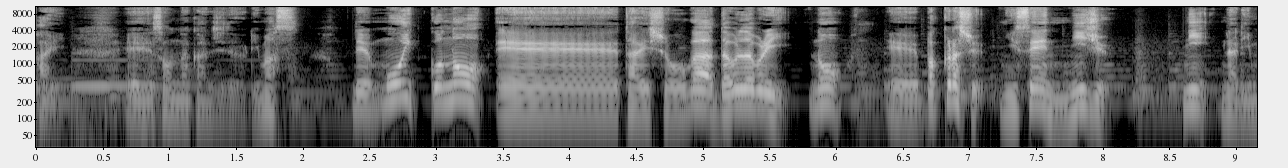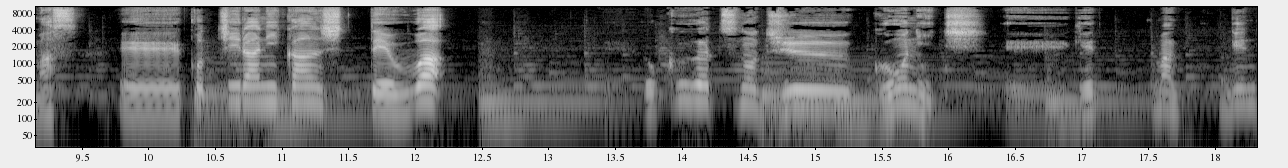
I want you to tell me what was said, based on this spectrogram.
はい。えー、そんな感じでおります。で、もう一個の、えー、対象が WWE の、えー、バックラッシュ2020になります。えー、こちらに関しては、6月の15日、えー、げまあ、現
